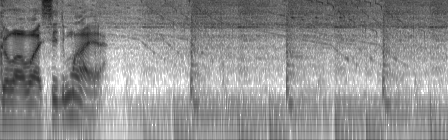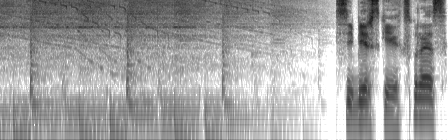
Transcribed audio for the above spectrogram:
Глава седьмая. Сибирский экспресс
